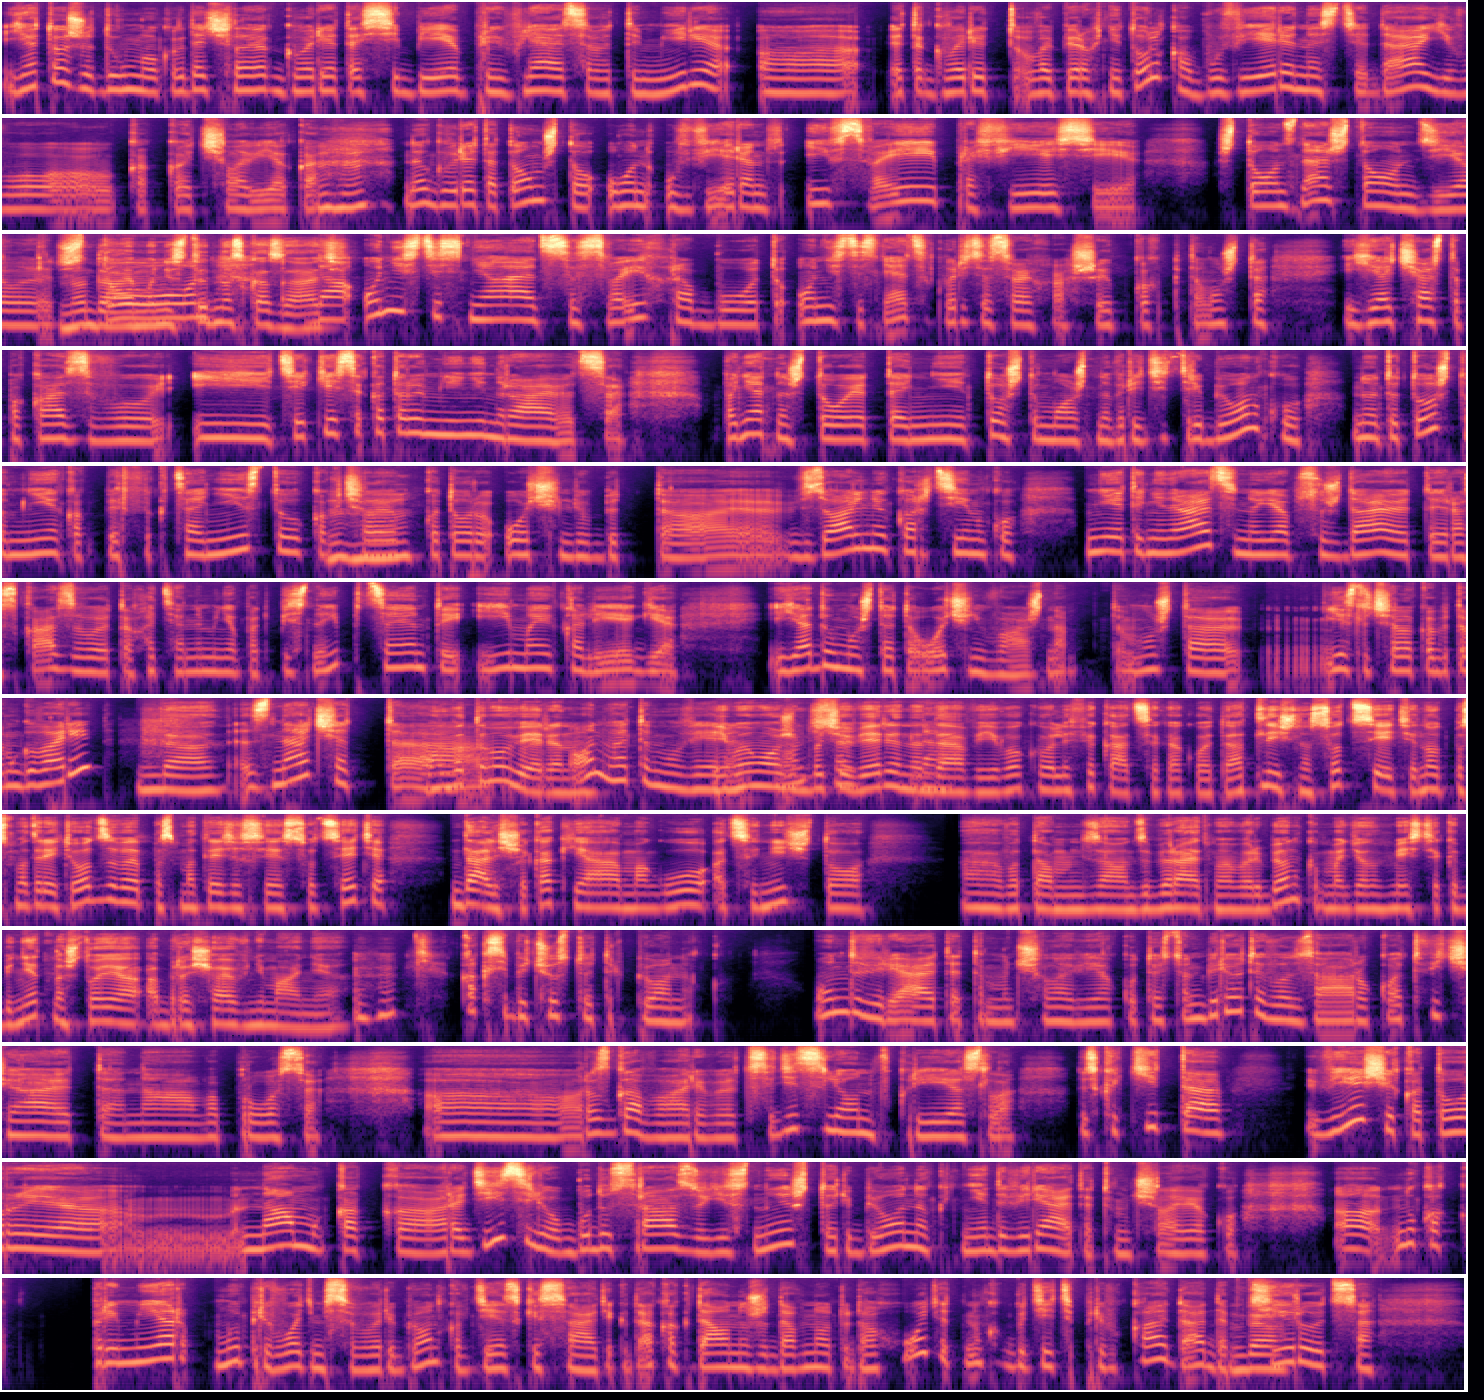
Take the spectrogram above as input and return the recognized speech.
Я тоже думаю, когда человек говорит о себе, проявляется в этом мире, э, это говорит, во-первых, не только об уверенности, да, его как человека, угу. но и говорит о том, что он уверен и в своей профессии, что он знает, что он делает. Ну да, ему не он, стыдно сказать. Да, он не стесняется своих работ, он не стесняется говорить о своих ошибках, потому что я часто показываю и те кейсы, которые мне не нравятся. Понятно, что это не то, что может навредить ребенку, но это то, что мне как перфекционисту перфекционисту, как угу. человеку, который очень любит э, визуальную картинку. Мне это не нравится, но я обсуждаю это и рассказываю это, хотя на меня подписаны и пациенты, и мои коллеги. И я думаю, что это очень важно, потому что если человек об этом говорит, да. значит... Он в этом уверен. Он в этом уверен. И мы можем он быть всё... уверены, да. да, в его квалификации какой-то. Отлично, соцсети. Ну, вот посмотреть отзывы, посмотреть, если есть соцсети. Дальше, как я могу оценить, что э, вот там, не знаю, он забирает моего ребенка, мы идем вместе в кабинет, на что я обращаю внимание? Угу. Как себя чувствует ребенок? Он доверяет этому человеку, то есть он берет его за руку, отвечает э, на вопросы, э, разговаривает, садится ли он в кресло. То есть какие-то вещи, которые нам, как э, родителю, будут сразу ясны, что ребенок не доверяет этому человеку. А, ну, как пример, мы приводим своего ребенка в детский садик, да, когда он уже давно туда ходит, ну, как бы дети привыкают, да, адаптируются. Да.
